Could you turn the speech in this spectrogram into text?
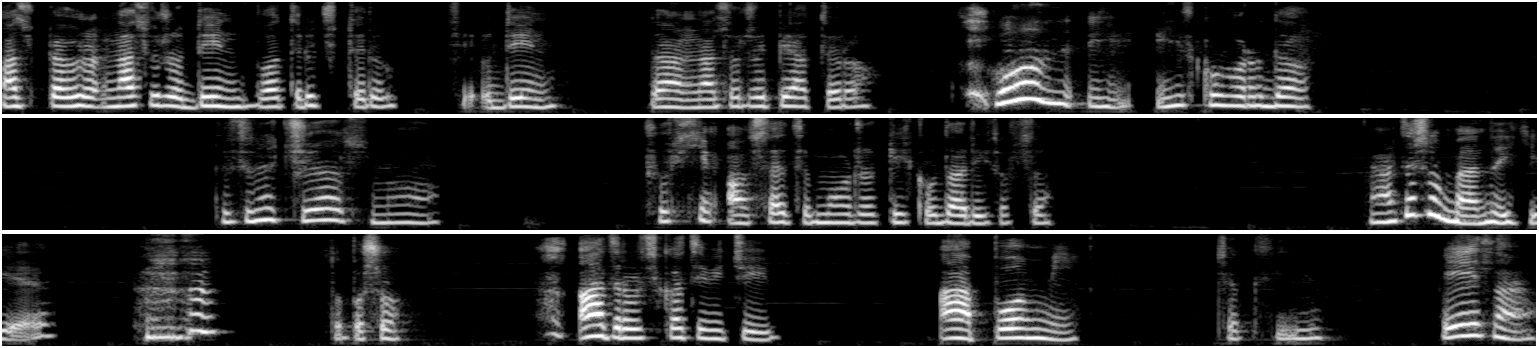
Нас, вже- нас уже один, два, три, чотири. Один. Да, нас уже п'ятеро. О, і, і сковорода. Та це не чесно. Що всім? А все, це може кілька ударів, то все. А це ж у мене є. Стоп, а що? А, треба чекати відчай. А, помі. Чекай. Я не знаю.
